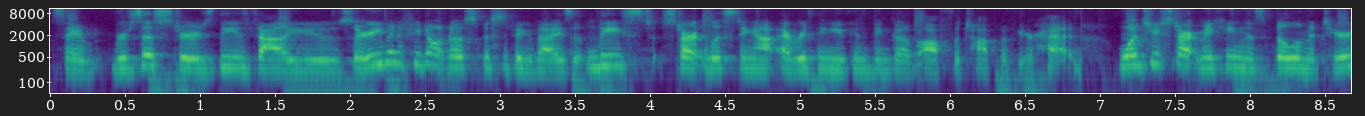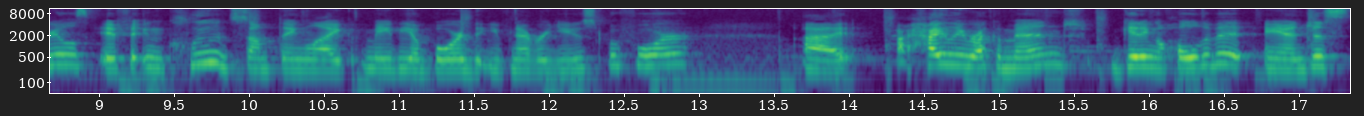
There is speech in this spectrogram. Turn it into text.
say resistors, these values, or even if you don't know specific values, at least start listing out everything you can think of off the top of your head. Once you start making this bill of materials, if it includes something like maybe a board that you've never used before, uh, I highly recommend getting a hold of it and just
